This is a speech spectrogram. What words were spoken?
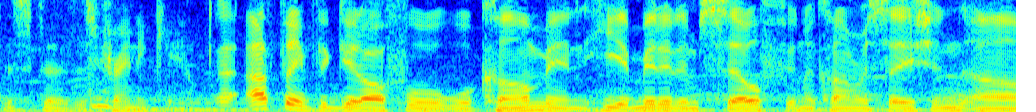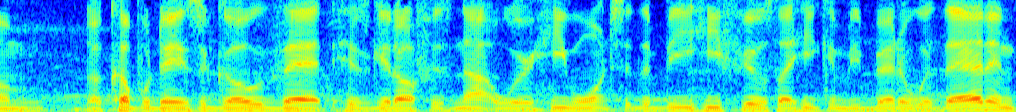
this uh, this training camp. I think the get off will, will come, and he admitted himself in a conversation um, a couple days ago that his get off is not where he wants it to be. He feels like he can be better with that, and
